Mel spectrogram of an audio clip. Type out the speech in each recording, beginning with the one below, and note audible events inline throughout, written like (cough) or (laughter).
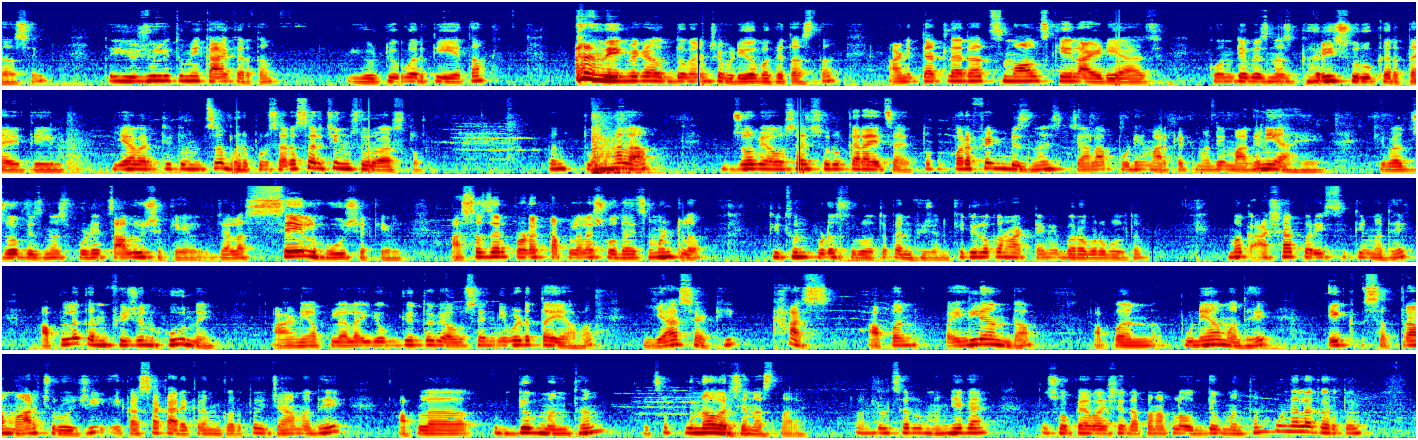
असेल. तर युजली तुम्ही काय करता? यूट्यूबवरती येता. (clears throat) वेगवेगळ्या उद्योगांचे व्हिडिओ बघत असता. आणि त्यातल्या त्यात स्मॉल स्केल आयडियाज कोणते बिझनेस घरी सुरू करता येतील यावरती तुमचं भरपूर सारं सर्चिंग सुरू असतो. पण तुम्हाला जो व्यवसाय सुरू करायचा आहे तो परफेक्ट बिझनेस ज्याला पुढे मार्केटमध्ये मागणी आहे किंवा जो बिझनेस पुढे चालू शकेल ज्याला सेल होऊ शकेल असं जर प्रोडक्ट आपल्याला शोधायचं म्हटलं तिथून पुढं सुरू होतं कन्फ्युजन किती लोकांना वाटतं मी बरोबर बोलतो मग अशा परिस्थितीमध्ये आपलं कन्फ्युजन होऊ नये आणि आपल्याला योग्य तो व्यवसाय निवडता यावा यासाठी खास आपण पहिल्यांदा आपण पुण्यामध्ये एक सतरा मार्च रोजी एक असा कार्यक्रम करतो ज्यामध्ये आपलं उद्योग मंथन याचं पुनर्वर्जन असणार आहे. म्हटलं सर म्हणजे काय? तर सोप्या भाषेत आपण आपलं उद्योग मंथन पुण्याला करतोय.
